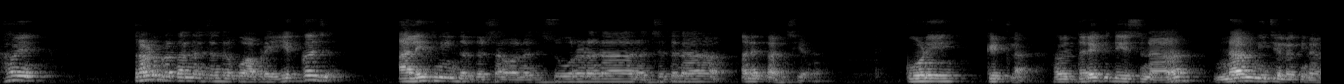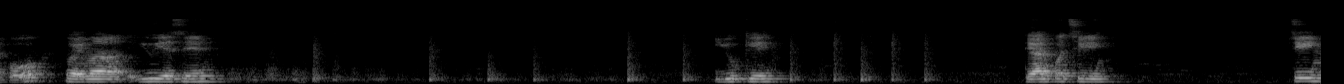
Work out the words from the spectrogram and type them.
હવે ત્રણ પ્રકારના ચંદ્રકો આપણે એક જ આલેખની અંદર દર્શાવવાના છે. સુવર્ણના, રજતના અને કાંસ્યના. કોણે, કેટલા? હવે દરેક દેશના નામ નીચે લખી નાખો. તો એમાં યુએસએ, યુકે ત્યાર પછી ચીન,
